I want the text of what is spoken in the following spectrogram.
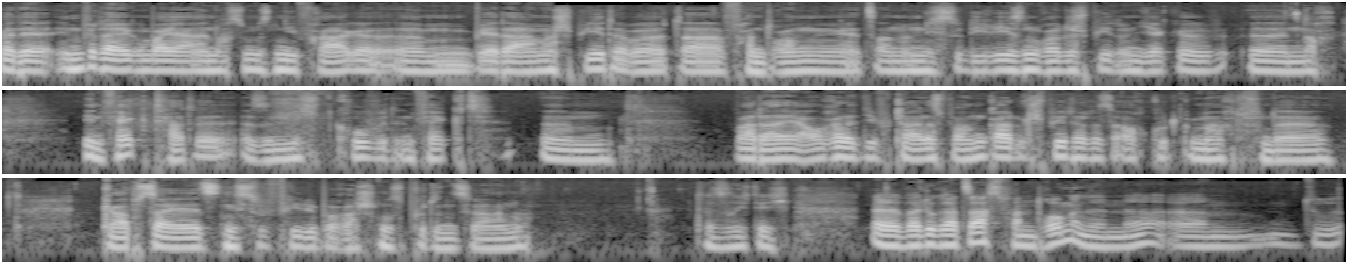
bei der Innenverteidigung war ja noch so ein bisschen die Frage, ähm, wer da einmal spielt, aber da Van Drong jetzt auch noch nicht so die Riesenrolle spielt und Jeckel äh, noch Infekt hatte, also nicht Covid-Infekt, ähm, war da ja auch relativ klar, dass Baumgartel spielt, hat das auch gut gemacht. Von daher gab es da jetzt nicht so viel Überraschungspotenzial. Ne? Das ist richtig. Äh, weil du gerade sagst, Van Drongelen, ne? Ähm, du,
